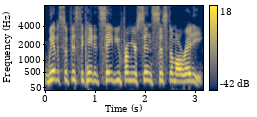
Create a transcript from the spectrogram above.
we have a sophisticated save you from your sin system already.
